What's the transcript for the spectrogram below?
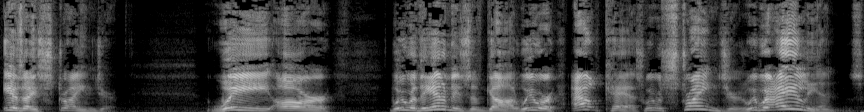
is a stranger. We are we were the enemies of God. We were outcasts. We were strangers. We were aliens.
